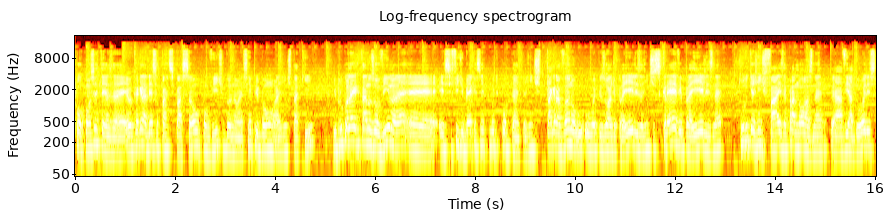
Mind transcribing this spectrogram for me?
Pô, com certeza. É, eu que agradeço a participação, o convite, Bruno. É sempre bom a gente estar tá aqui. E para o colega que está nos ouvindo, né, é, esse feedback é sempre muito importante. A gente está gravando o, o episódio para eles, a gente escreve para eles, né? Tudo que a gente faz é para nós, né, aviadores.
